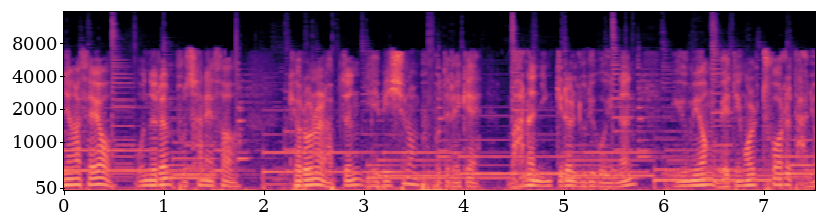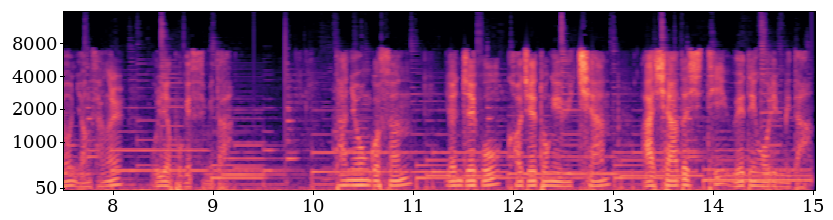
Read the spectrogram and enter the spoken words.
안녕하세요. 오늘은 부산에서 결혼을 앞둔 예비 신혼 부부들에게 많은 인기를 누리고 있는 유명 웨딩홀 투어를 다녀온 영상을 올려보겠습니다. 다녀온 곳은 연제구 거제동에 위치한 아시아드시티 웨딩홀입니다.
